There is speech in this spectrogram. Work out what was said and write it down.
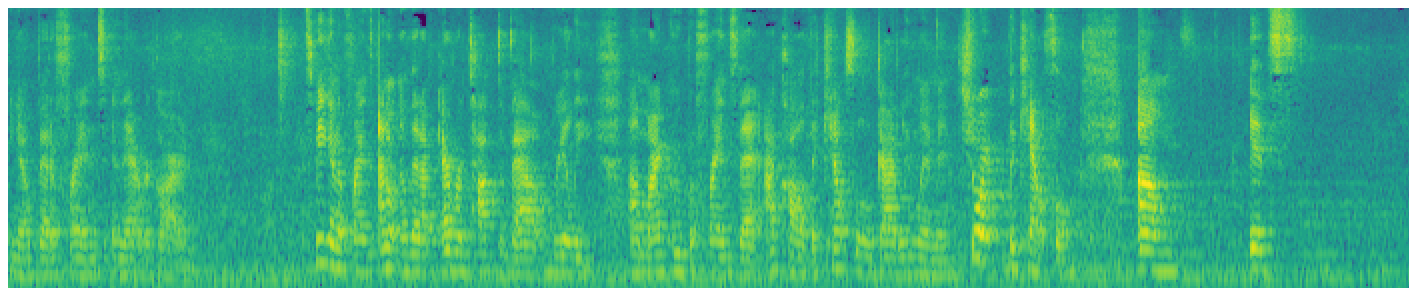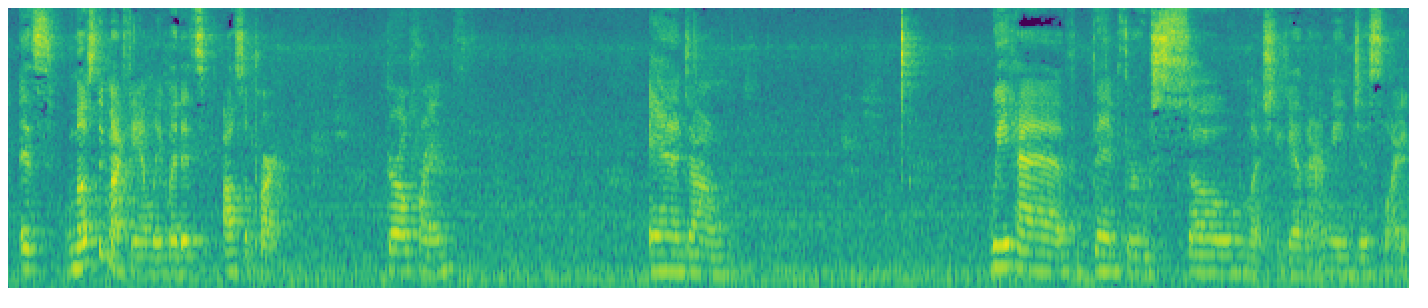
you know, better friends in that regard. Speaking of friends, I don't know that I've ever talked about really uh, my group of friends that I call the Council of Godly Women. Short, the Council. Um, it's it's mostly my family, but it's also part girlfriends. And um, we have been through so much together. I mean, just like,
